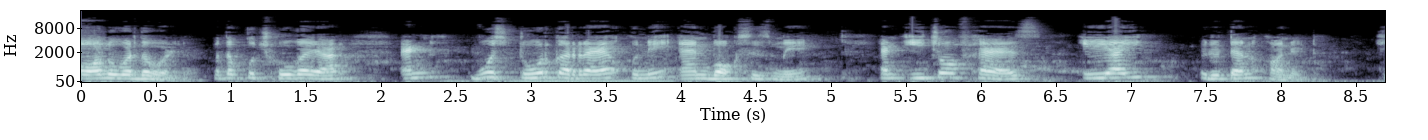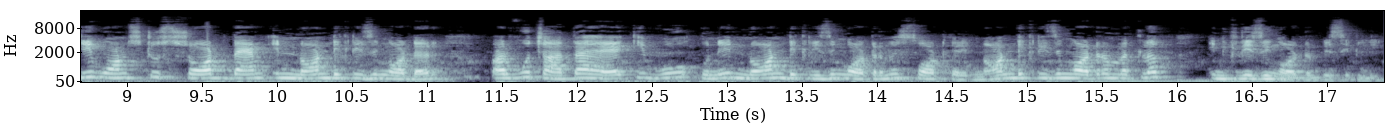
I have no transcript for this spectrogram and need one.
all over the world मतलब कुछ होगा यार। एंड वो स्टोर कर रहा है उन्हें एन बॉक्सेस में। And each of has a I written on it he wants to short them in non decreasing order और वो चाहता है कि वो उन्हें नॉन डिक्रीजिंग ऑर्डर में सॉर्ट करे। नॉन डिक्रीजिंग ऑर्डर मतलब increasing order basically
